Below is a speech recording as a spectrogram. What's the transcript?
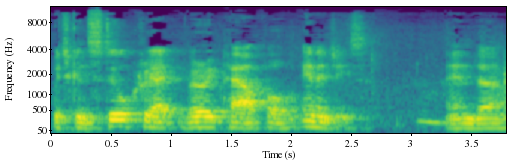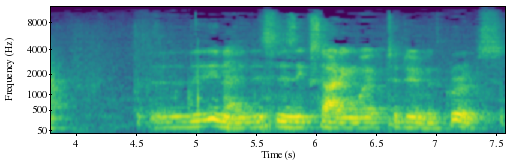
which can still create very powerful energies. And uh, you know, this is exciting work to do with groups.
